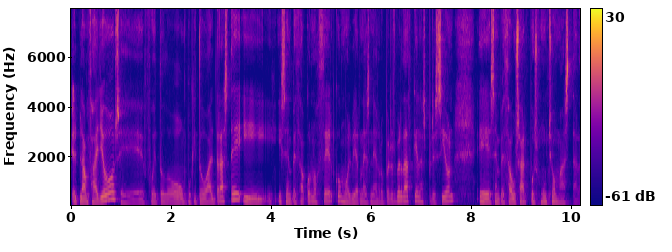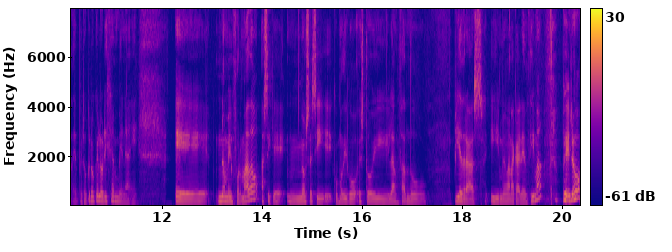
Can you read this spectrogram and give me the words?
el plan falló, se fue todo un poquito al traste y, se empezó a conocer como el Viernes Negro. Pero es verdad que la expresión eh, se empezó a usar pues mucho más tarde, pero creo que el origen viene ahí. Eh, no me he informado, así que no sé si, como digo, estoy lanzando piedras y me van a caer encima, pero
